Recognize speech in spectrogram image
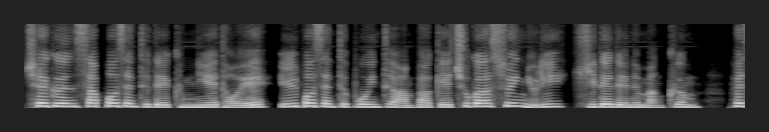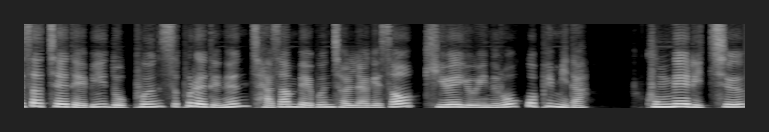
최근 4%대 금리에 더해 1%포인트 안팎의 추가 수익률이 기대되는 만큼 회사채 대비 높은 스프레드는 자산 배분 전략에서 기회 요인으로 꼽힙니다. 국내 리츠,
